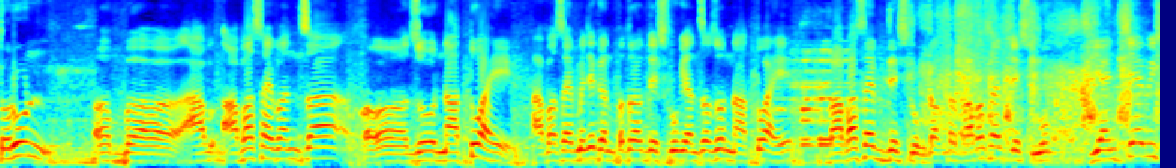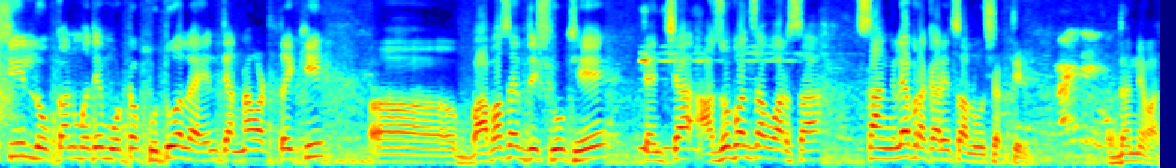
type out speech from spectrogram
तरुण ब- आबासाहेबांचा जो नातू आहे आबासाहेब म्हणजे गणपतराव देशमुख यांचा जो नातू आहे बाबासाहेब देशमुख डॉक्टर बाबासाहेब देशमुख यांच्याविषयी लोकांमध्ये मोठं कुतूहल आहे. आणि त्यांना वाटतं की बाबासाहेब देशमुख हे त्यांच्या आजोबांचा वारसा चांगल्या प्रकारे चालवू शकतील. धन्यवाद.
